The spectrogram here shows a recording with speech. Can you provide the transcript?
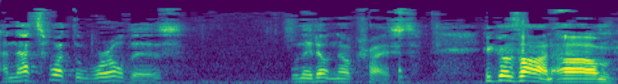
And that's what the world is when they don't know Christ. He goes on. Um,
